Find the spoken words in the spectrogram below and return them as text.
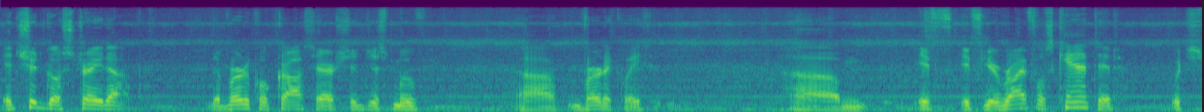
it should go straight up. The vertical crosshair should just move uh, vertically. Um, if, if your rifle's canted, which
